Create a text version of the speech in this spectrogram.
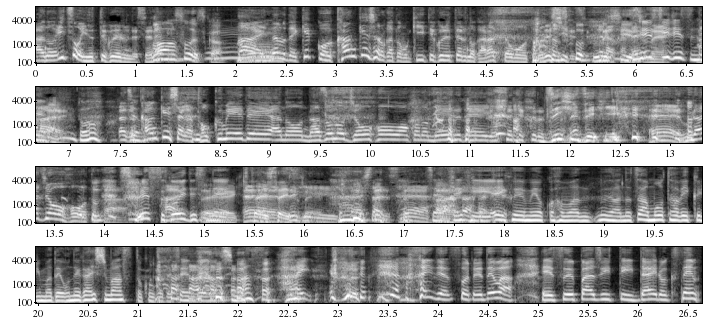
うん、あの、いつも言ってくれるんですよね。あそうですか。はい。なので結構関係者の方も聞いてくれてるのかなって思うと嬉しいですよね。嬉しいですね。嬉しいですね。はい。なんか関係者が匿名で、あの、謎の情報をこのメールで寄せてくる、ね、ぜひぜひ。えー、裏情報とか。それすごいですね。はいえー、期待したいですね。ぜひ期待したいですね。じゃあぜひ、FM 横浜、あの、ザ・モーターウィークリーまでお願いしますと、ここで宣伝をします。はい。はい。じゃあ、それでは、えー、スーパー GT 第6戦、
